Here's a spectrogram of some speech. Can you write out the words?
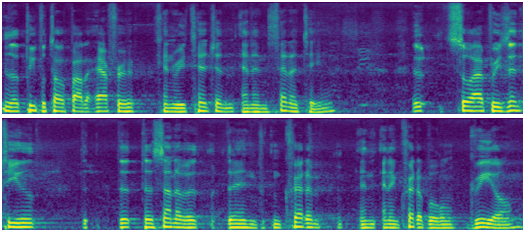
you know, people talk about African retention and infinity. So I present to you the, the son of the incredible, an, an incredible griot,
